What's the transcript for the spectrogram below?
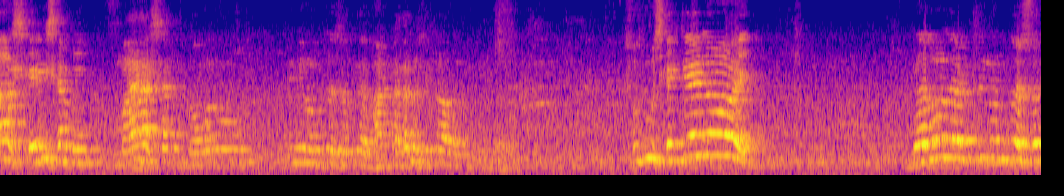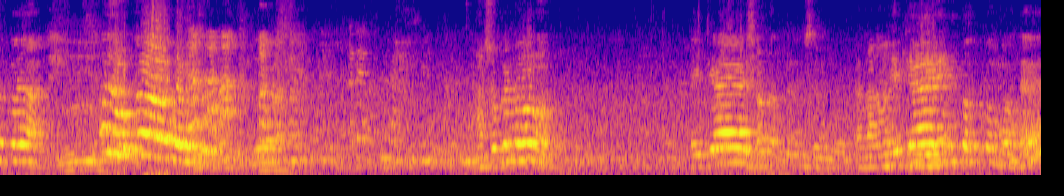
আর সেই স্বামী মায়ার সাথে কখনো তিনি লোকদের সঙ্গে ভাতটা খাবে সেটা শুধু সেটাই নয় গেল ল্যাট্রিন অন্তঃসর কয়া আরে ওটা বলে হাসো কেন? এটাই সনাতনী সঙ্গ এটাই তত্ত্ব মত হ্যাঁ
